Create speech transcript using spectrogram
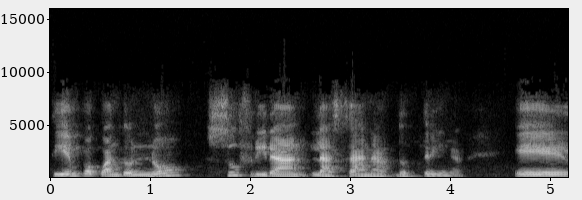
Tiempo cuando no sufrirán la sana doctrina. Eh,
